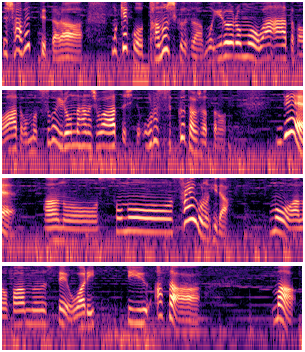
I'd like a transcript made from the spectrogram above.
で、喋ってたら、もう結構楽しくてさ、もういろいろもう、わーとかわーとか、もうすごいいろんな話わーってして、俺すっごい楽しかったの。で、あのー、その、最後の日だ。もう、あの、ファームステイ終わりっていう朝、まあ、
